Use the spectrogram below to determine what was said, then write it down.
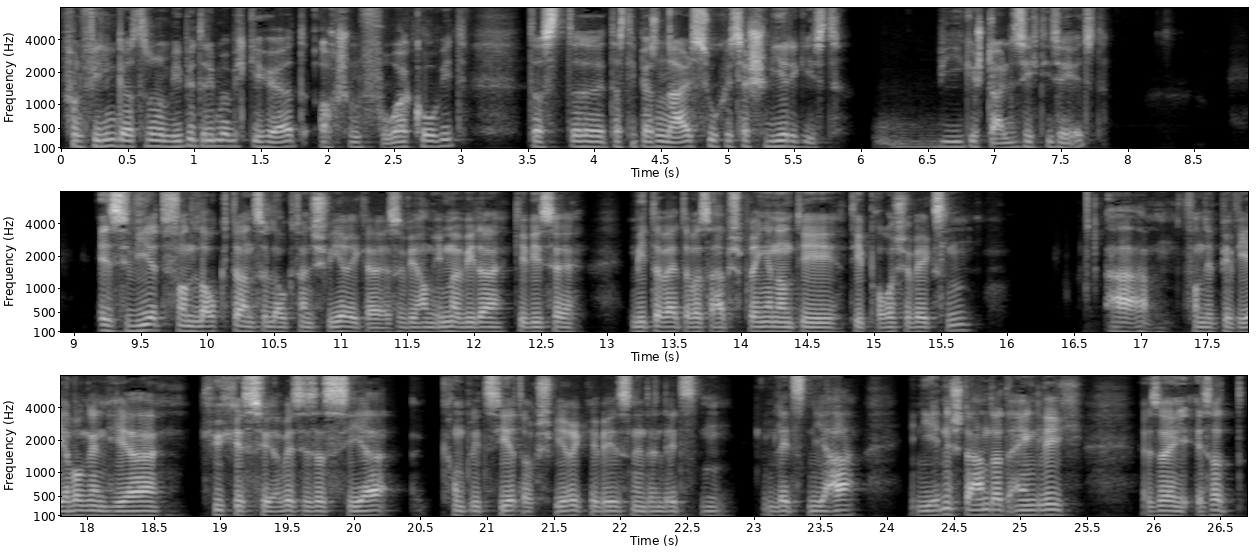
Von vielen Gastronomiebetrieben habe ich gehört, auch schon vor Covid, dass, dass die Personalsuche sehr schwierig ist. Wie gestaltet sich diese jetzt? Es wird von Lockdown zu Lockdown schwieriger. Also wir haben immer wieder gewisse Mitarbeiter was abspringen und die, die Branche wechseln. Äh, von den Bewerbungen her, Küche, Service ist es sehr kompliziert, auch schwierig gewesen in den letzten, im letzten Jahr, in jedem Standort eigentlich. Also es hat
